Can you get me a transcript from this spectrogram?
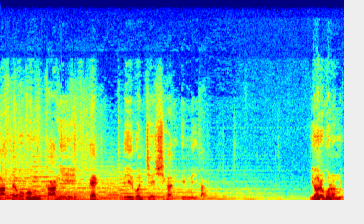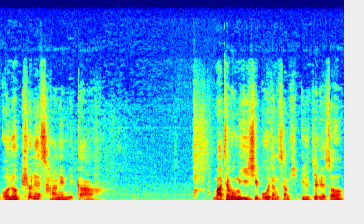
마태복음 강의 104번째 시간입니다. 여러분은 어느 편의 사람입니까? 마태복음 25장 31절에서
